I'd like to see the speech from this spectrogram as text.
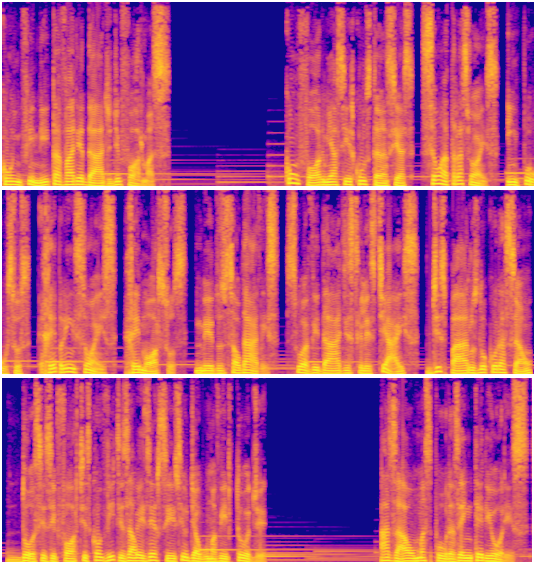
com infinita variedade de formas. Conforme as circunstâncias, são atrações, impulsos, repreensões, remorsos, medos saudáveis, suavidades celestiais, disparos do coração, doces e fortes convites ao exercício de alguma virtude. As almas puras e interiores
